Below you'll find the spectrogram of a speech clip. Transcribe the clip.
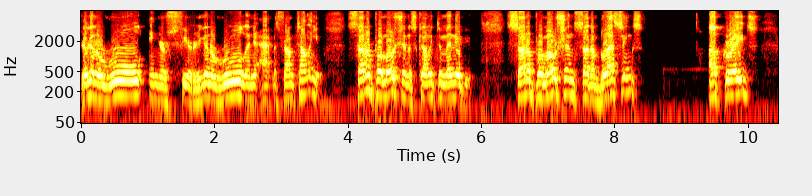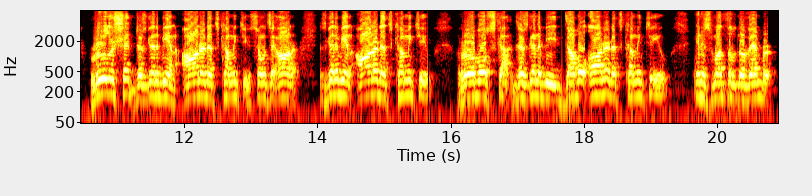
You're going to rule in your sphere. You're going to rule in your atmosphere. I'm telling you, sudden promotion is coming to many of you. Sudden promotion, sudden blessings, upgrades, rulership. There's going to be an honor that's coming to you. Someone say honor. There's going to be an honor that's coming to you. Robo Scott. There's going to be double honor that's coming to you in this month of November.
